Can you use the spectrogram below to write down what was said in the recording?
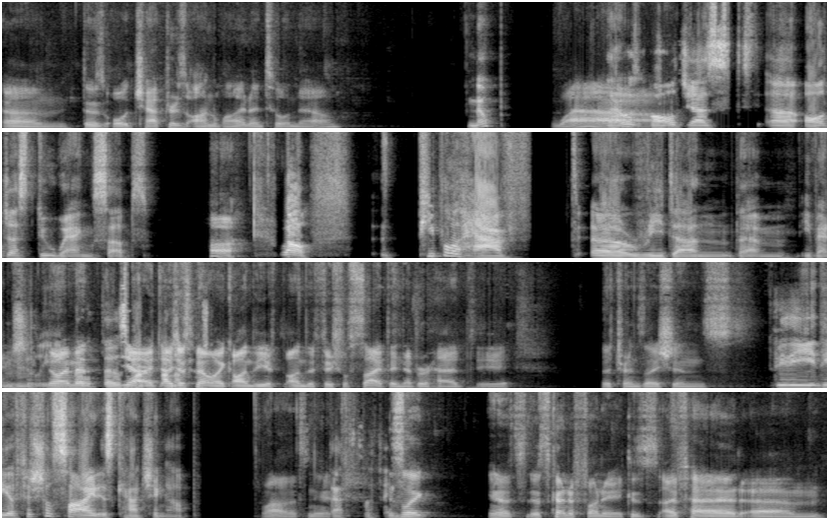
um, those old chapters online until now? nope, Wow, that was all just uh all just Duwang subs. Huh. Well, people have uh redone them Mhm. eventually. No, I meant those yeah. I, I just meant like on the on the official site, they never had the the translations. the the official side is catching up. Wow, that's neat. That's the thing. It's like you know, it's it's kind of funny because I've had um,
